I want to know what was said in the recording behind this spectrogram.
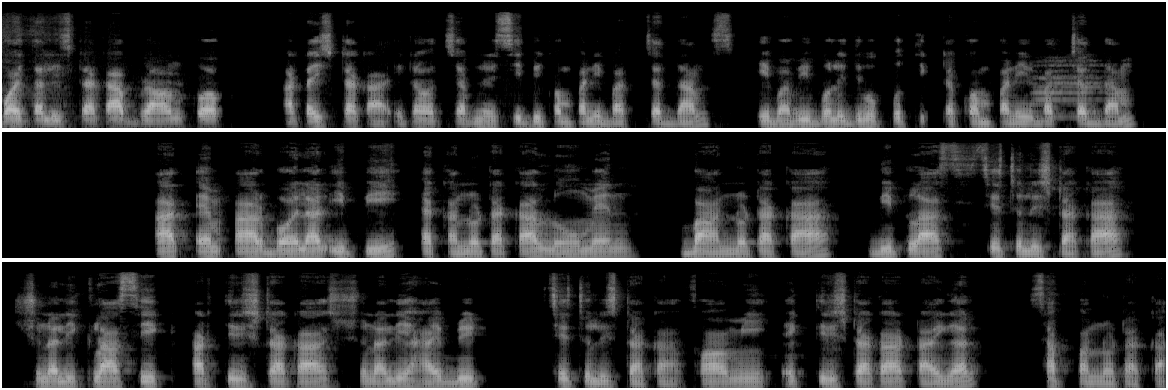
পঁয়তাল্লিশ টাকা ব্রাউন কক আঠাইশ টাকা। এটা হচ্ছে আপনার সিপি কোম্পানি বাচ্চার দাম। এভাবেই বলে দিব প্রত্যেকটা কোম্পানির বাচ্চার দাম। আর এম আর ব্রয়লার ইপি একান্ন টাকা লোহম্যান বাহান্ন টাকা বি প্লাস ছেচল্লিশ টাকা। সোনালী ক্লাসিক আটত্রিশ টাকা। সোনালী হাইব্রিড ছেচল্লিশ টাকা। ফার্মি একত্রিশ টাকা। টাইগার ছাপ্পান্ন টাকা।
